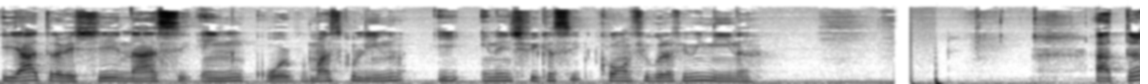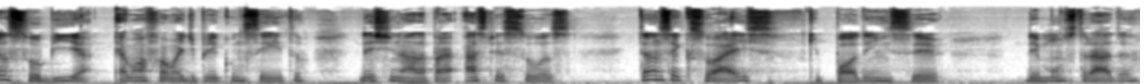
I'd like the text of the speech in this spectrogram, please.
E a travesti nasce em um corpo masculino e identifica-se com a figura feminina. A transfobia é uma forma de preconceito destinada para as pessoas transexuais que podem ser demonstrada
